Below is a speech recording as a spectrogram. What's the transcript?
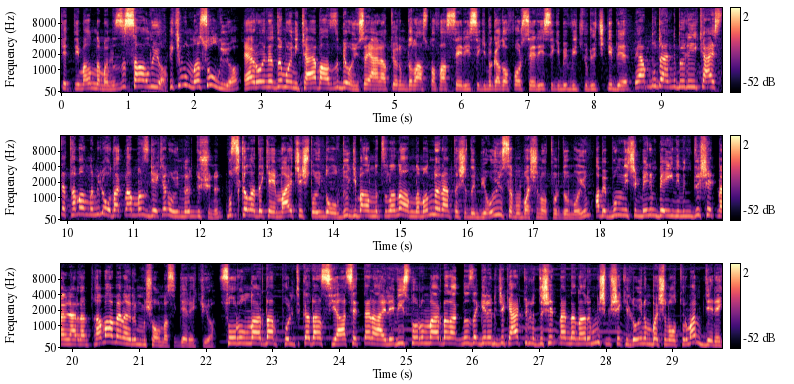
tükettiğimi anlamanızı sağlıyor. Peki bu nasıl oluyor? Eğer oynadığım oyun hikaye bazlı bir oyunsa yani atıyorum The Last of Us serisi gibi, God of War serisi gibi, Witcher 3 gibi veya bu denli böyle hikayesine tam anlamıyla odaklanmanız gereken oyunları düşünün. Bu skaladaki envai çeşit oyunda olduğu gibi anlatılanı anlamanın önem taşıdığı bir oyunsa bu başına oturduğum oyun. Abi bunun için benim beynimin dış etmenlerden tamamen arınmış olması gerekiyor. Sorunlardan, politikadan, siyasetten, ailevi sorunlardan aklınıza gelebilecek her türlü dış etmenden arınmış bir şekilde oyunun başına oturmam gerekiyor.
